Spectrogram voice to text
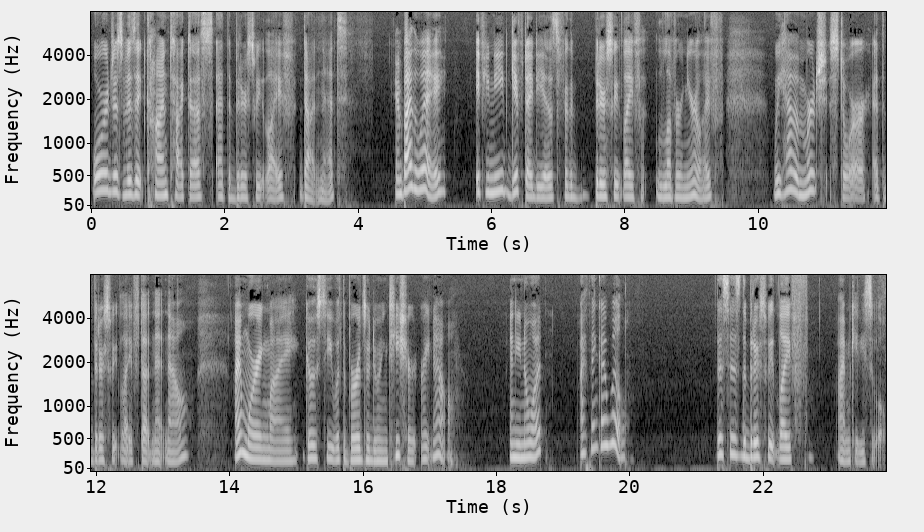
Or just visit contact us at thebittersweetlife.net. And by the way, if you need gift ideas for the Bittersweet Life lover in your life, we have a merch store at thebittersweetlife.net now. I'm wearing my Go See What the Birds Are Doing t shirt right now. And you know what? I think I will. This is The Bittersweet Life I'm Katy Sewall.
